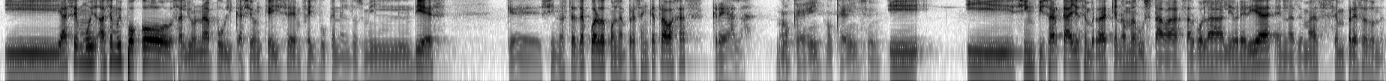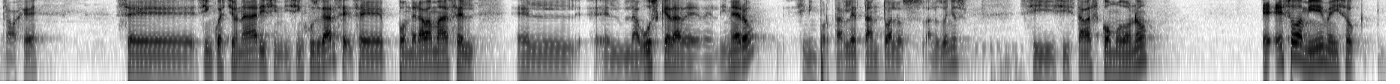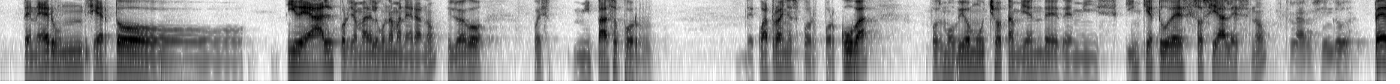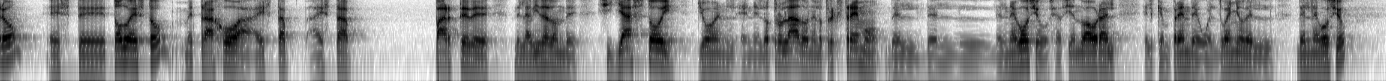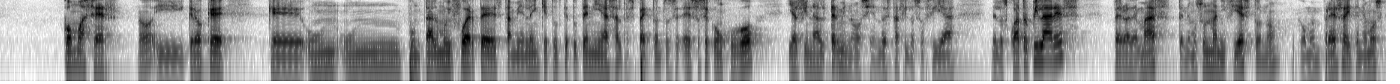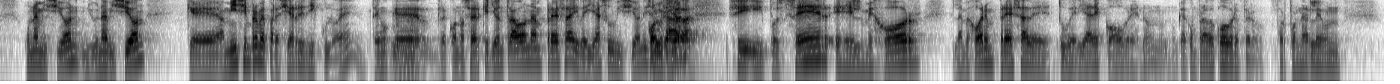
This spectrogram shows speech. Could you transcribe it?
Y hace muy, hace muy poco salió una publicación que hice en Facebook en el 2010, que si no estás de acuerdo con la empresa en que trabajas, créala. ¿no? Ok, ok, sí. Y, y sin pisar callos, en verdad que no me gustaba, salvo la librería, en las demás empresas donde trabajé, se, sin cuestionar y sin, y sin juzgar, se, ponderaba más el, la búsqueda de, del dinero, sin importarle tanto a los, a los dueños si, si estabas cómodo o no. E, eso a mí me hizo tener un cierto ideal, por llamar de alguna manera, ¿no? Y luego, pues mi paso por de cuatro años por, por Cuba, pues movió mucho también de, de, mis inquietudes sociales, ¿no? Claro, sin duda. Pero este, todo esto me trajo a esta, a esta parte de, de la vida donde si ya estoy yo en, en, el otro lado, en el otro extremo del, del, del negocio, o sea, siendo ahora el, el, que emprende o el dueño del, del negocio, ¿cómo hacer? ¿no? Y creo que que un, un, puntal muy fuerte es también la inquietud que tú tenías al respecto. Entonces eso se conjugó y al final terminó siendo esta filosofía de los cuatro pilares, pero además tenemos un manifiesto, ¿no? Como empresa y tenemos una misión y una visión que a mí siempre me parecía ridículo, ¿eh? Tengo que uh -huh. reconocer que yo entraba a una empresa y veía su visión y Colgada. su visión. Sí, y pues ser el mejor la mejor empresa de tubería de cobre, ¿no? Nunca he comprado cobre, pero por ponerle un,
